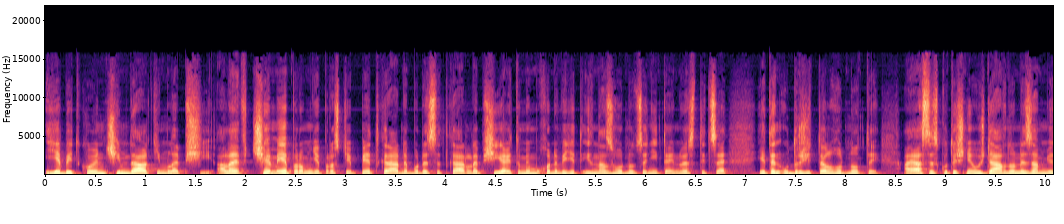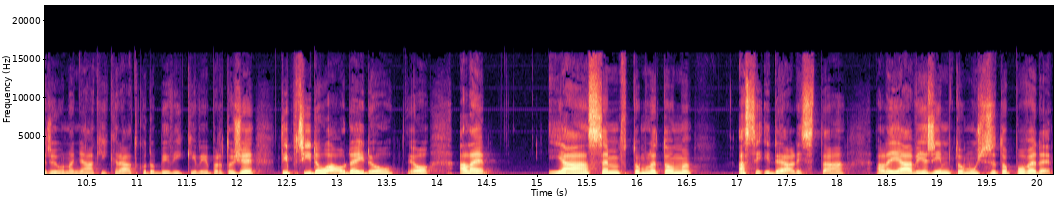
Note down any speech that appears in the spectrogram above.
je Bitcoin čím dál tím lepší. Ale v čem je pro mě prostě pětkrát nebo desetkrát lepší, a je to mimochodem vidět i na zhodnocení té investice, je ten udržitel hodnoty. A já se skutečně už dávno nezaměřuju na nějaký krátkodobý výkyvy, protože ty přijdou a odejdou, jo, ale já jsem v tomhletom asi idealista, ale já věřím tomu, že se to povede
